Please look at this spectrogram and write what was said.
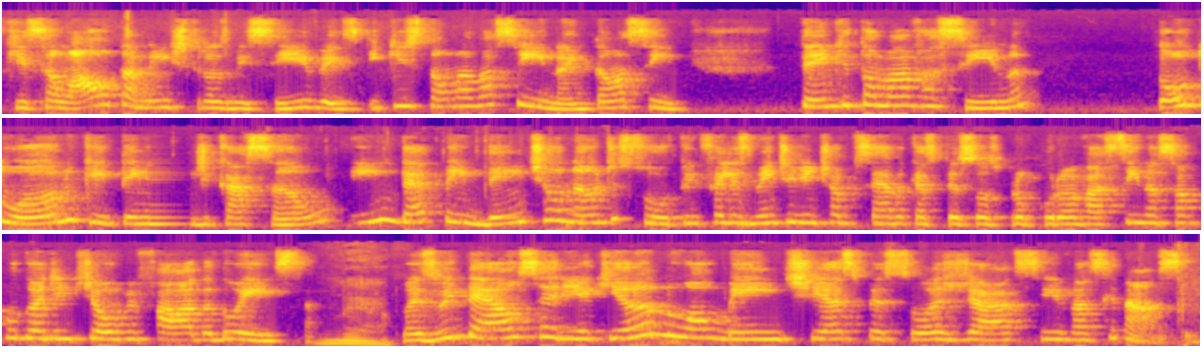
que são altamente transmissíveis e que estão na vacina. Então, assim, tem que tomar vacina todo ano quem tem indicação, independente ou não de surto. Infelizmente, a gente observa que as pessoas procuram a vacina só quando a gente ouve falar da doença. É. Mas o ideal seria que anualmente as pessoas já se vacinassem.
